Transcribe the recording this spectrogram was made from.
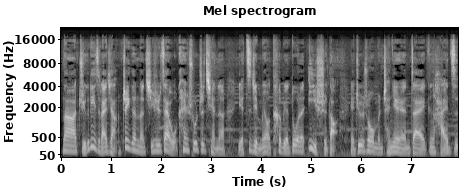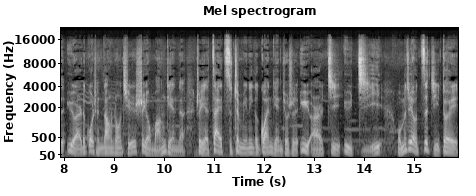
那举个例子来讲，这个呢，其实在我看书之前呢，也自己没有特别多的意识到。也就是说，我们成年人在跟孩子育儿的过程当中，其实是有盲点的。这也再次证明了一个观点，就是育儿即育己。我们只有自己对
